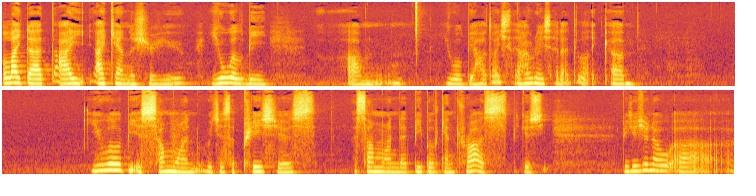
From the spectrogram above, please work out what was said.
Like that, I I can assure you, you will be, um, you will be how do I say how do I say that like um, you will be someone which is a precious someone that people can trust because because you know uh,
